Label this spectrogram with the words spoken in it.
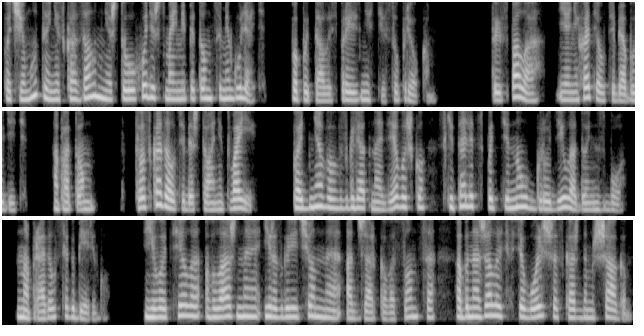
«Почему ты не сказал мне, что уходишь с моими питомцами гулять?» Попыталась произнести с упреком. «Ты спала. Я не хотел тебя будить. А потом... Кто сказал тебе, что они твои?» Подняв взгляд на девушку, скиталец подтянул к груди ладонь с Бо. Направился к берегу. Его тело, влажное и разгоряченное от жаркого солнца, обнажалось все больше с каждым шагом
